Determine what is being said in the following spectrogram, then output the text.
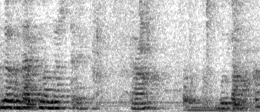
Називайте. номер 3. Так, будь ласка.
